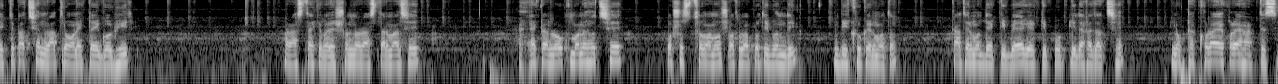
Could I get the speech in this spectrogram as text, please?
দেখতে পাচ্ছেন রাত্র অনেকটাই গভীর। রাস্তা একেবারে শূন্য রাস্তার মাঝে। একটা লোক মনে হচ্ছে অসুস্থ মানুষ অথবা প্রতিবন্ধী, ভিক্ষুকের মতো। কাঁধের মধ্যে একটি ব্যাগ, একটি পুটলি দেখা যাচ্ছে। লোকটা খোড়ায় খোড়ায় হাঁটতেছে।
